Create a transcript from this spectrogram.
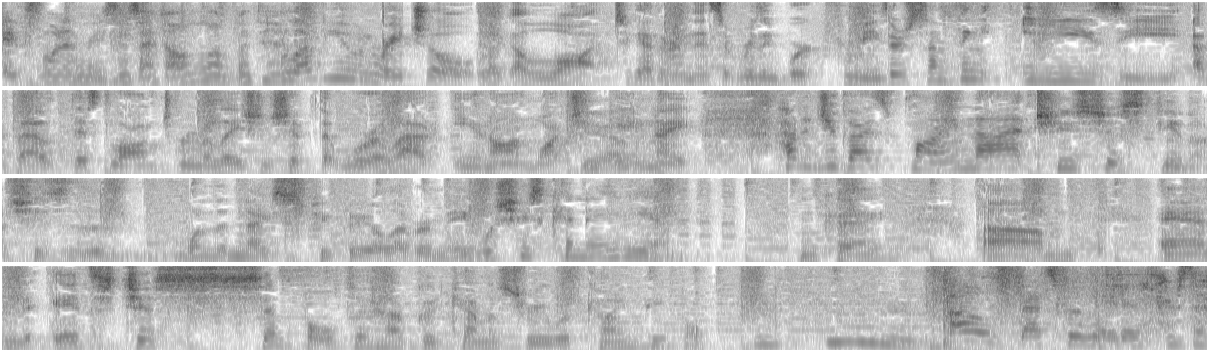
It's one of the reasons I fell in love with him. love you and Rachel like a lot together in this. It really worked for me. There's something easy about this long-term relationship that we're allowed in on watching Yeah. game night. How did you guys find that? She's just, you know, she's the, one of the nicest people you'll ever meet. Well, she's Canadian, okay? Um, and it's just simple to have good chemistry with kind people. Oh, that's for later. There's a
